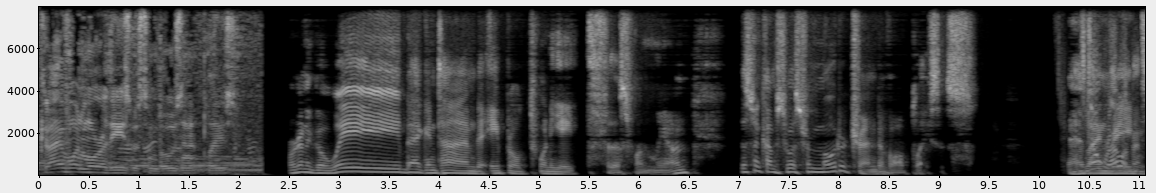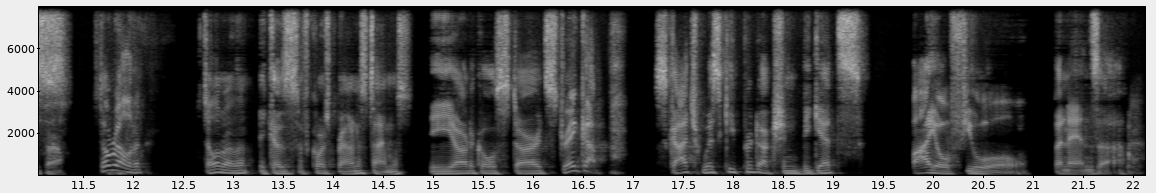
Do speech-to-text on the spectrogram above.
Could I have one more of these with some booze in it, please? We're going to go way back in time to April 28th for this one, Leon. This one comes to us from Motor Trend, of all places. The headline Still relevant, reads, though. Still relevant. Still relevant because, of course, brown is timeless. The article starts Drink up. Scotch whiskey production begets biofuel bonanza.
